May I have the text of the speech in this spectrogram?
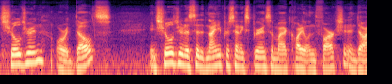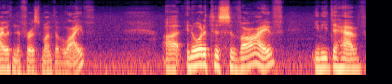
children or adults. In children, it's said that 90% experience a myocardial infarction and die within the first month of life. Uh, in order to survive, you need to have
